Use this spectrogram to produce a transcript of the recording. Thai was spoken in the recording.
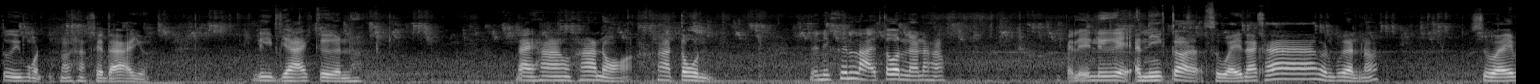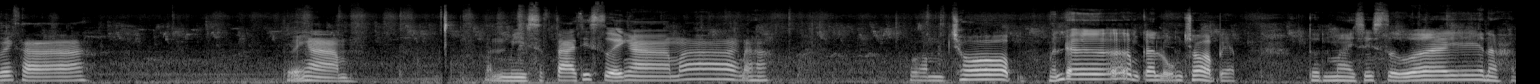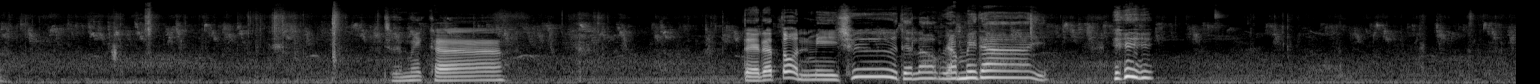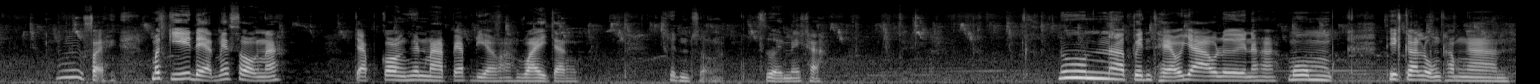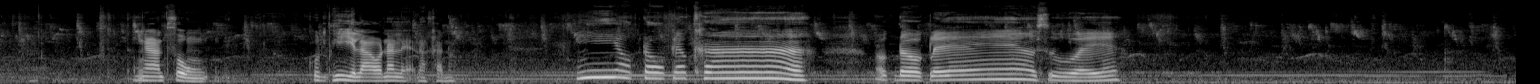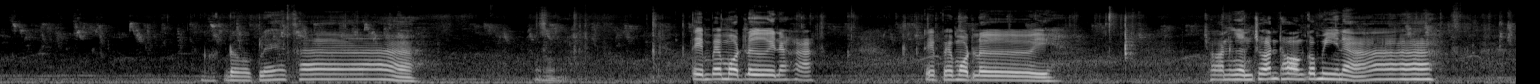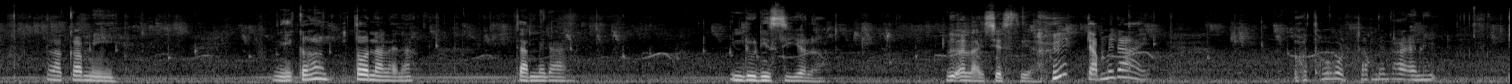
ตุยหมดนะคะเสียดายอยู่ รีบย้ายเกิน ได้ห้าห้าหน่อห้าต้น เดี๋ยวนี้ขึ้นหลายต้นแล้วนะคะ ไปเรื่อยๆ อันนี้ก็สวยนะคะเพื่อนๆเนาะสวยไหมคะ สวยงาม มันมีสไตล์ที่สวยงามมากนะคะ ความชอบเหมือนเดิมการลงชอบแบบต้นไม้สวยๆนะคะใช่ไหมคะแต่ละต้นมีชื่อแต่เราจำไม่ได้ ไฟเมื่อกี้แดดไม่ส่องนะ จับกล้องขึ้นมาแป๊บเดียวไวจัง ขึ้นสอง สวยไหมคะนู่นนะเป็นแถวยาวเลยนะคะ มุมที่กาหลงทำงานทำงานส่งคุณพี่เรานั่นแหละนะคะเนาะนี่ออกดอกแล้วค่ะ ออกดอกแล้วสวย ออก ดอกแล้วค่ะ เต็มไปหมดเลยนะคะ เต็มไปหมดเลย ช้อนเงินช้อนทองก็มีนะ แล้วก็มี นี่ก็ต้นอะไรนะจำไม่ได้ อินโดนีเซียเหรอ หรืออะไรเซียเซียจำไม่ได้ ขอโทษจำไม่ได้อันนี้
